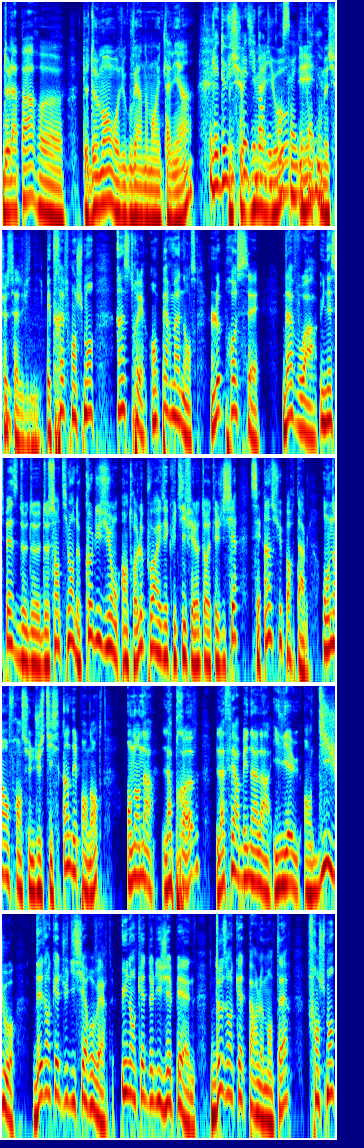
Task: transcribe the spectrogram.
de la part euh, de deux membres du gouvernement italien, les deux vice-présidents du Conseil et italien. M. Salvini. Et très franchement, instruire en permanence le procès d'avoir une espèce de, sentiment de collusion entre le pouvoir exécutif et l'autorité judiciaire, c'est insupportable. On a en France une justice indépendante. On en a la preuve. L'affaire Benalla, il y a eu en dix jours des enquêtes judiciaires ouvertes, une enquête de l'IGPN, deux enquêtes parlementaires. Franchement,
